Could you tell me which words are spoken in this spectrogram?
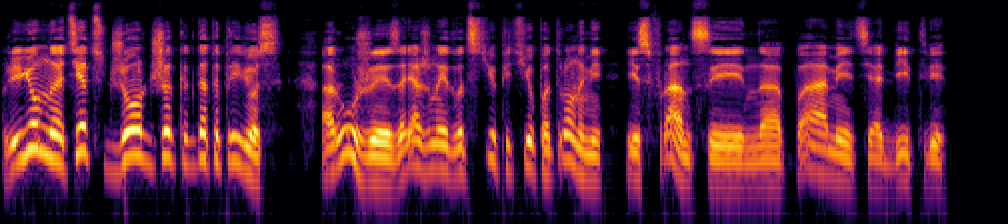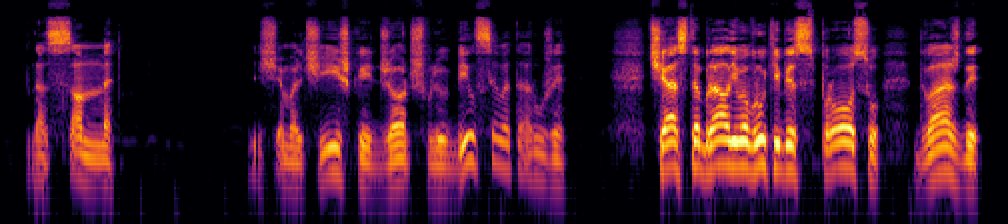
Приемный отец Джорджа когда-то привез оружие, заряженное двадцатью пятью патронами из Франции на память о битве на Сонме. Еще мальчишкой Джордж влюбился в это оружие часто брал его в руки без спросу. Дважды,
